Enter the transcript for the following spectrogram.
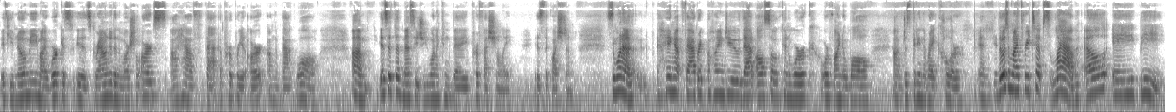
If you know me, my work is, is grounded in the martial arts. I have that appropriate art on the back wall. Um, is it the message you want to convey professionally is the question. So you want to hang up fabric behind you, that also can work, or find a wall, um, just getting the right color. And those are my three tips. Lab, L-A-B.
